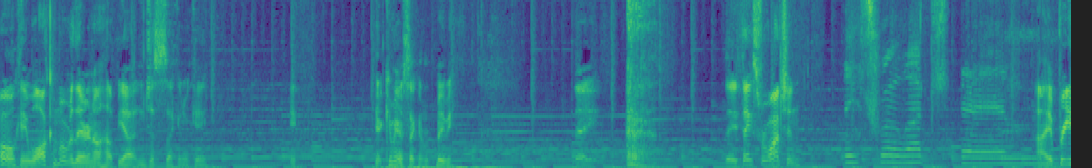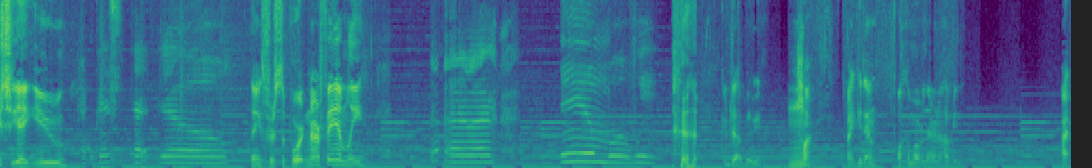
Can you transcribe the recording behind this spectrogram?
Oh, okay. Well, I'll come over there and I'll help you out in just a second, okay? Here, come here a second, baby. Say, say, thanks for watching. Thanks for watching. I appreciate you. I appreciate you. Thanks for supporting our family. Uh, family. Good job, baby. Mwah. Alright, get down. I'll come over there and I'll help you. Alright.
